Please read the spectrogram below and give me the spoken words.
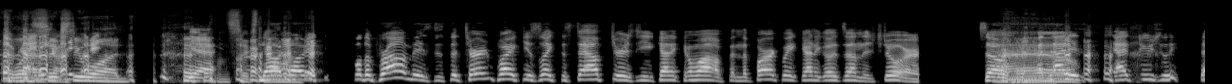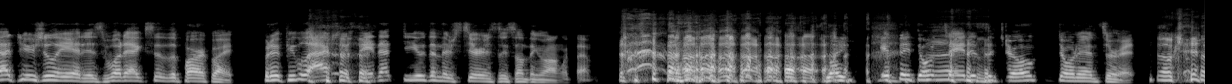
One sixty one. Yeah. 161. No, no. it- well, the problem is, is the turnpike is like the South Jersey. You kind of come off, and the Parkway kind of goes on the shore. So, and that is that's usually that's usually it. Is what exit of the Parkway. But if people actually say that to you, then there's seriously something wrong with them. Like if they don't say it as a joke, don't answer it. Okay.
